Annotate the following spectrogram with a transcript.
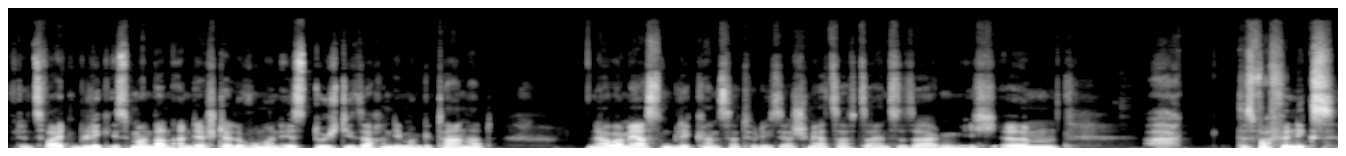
Auf den zweiten Blick ist man dann an der Stelle, wo man ist, durch die Sachen, die man getan hat. Ja, beim ersten Blick kann es natürlich sehr schmerzhaft sein zu sagen, ich, ähm, ach, das war für nix.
